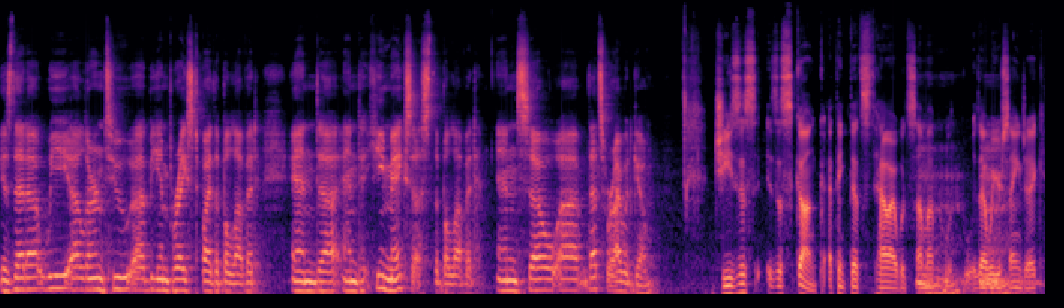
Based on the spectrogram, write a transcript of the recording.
is that uh, we uh, learn to uh, be embraced by the beloved, and uh, and He makes us the beloved, and so uh, that's where I would go. Jesus is a skunk. I think that's how I would sum mm-hmm. up. Is that mm-hmm. what you're saying, Jake?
